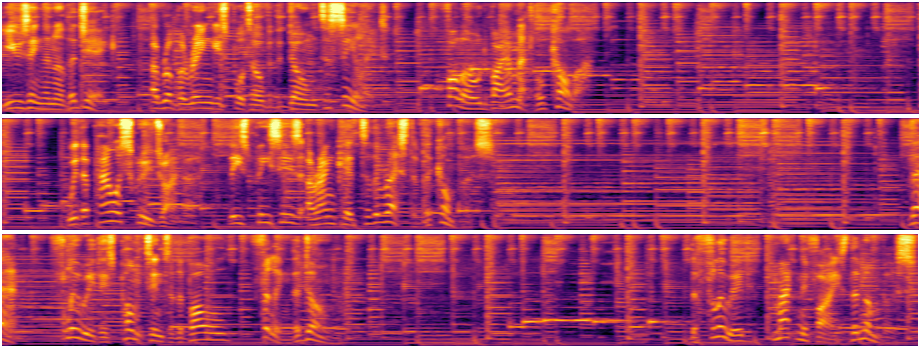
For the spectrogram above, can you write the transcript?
Using another jig, a rubber ring is put over the dome to seal it, followed by a metal collar. With a power screwdriver, these pieces are anchored to the rest of the compass. Then, fluid is pumped into the bowl, filling the dome. The fluid magnifies the numbers.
